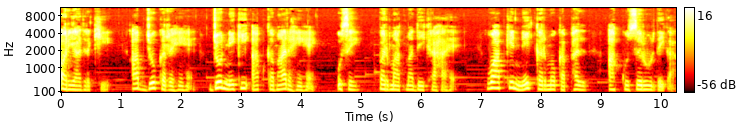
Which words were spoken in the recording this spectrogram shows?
और याद रखिए, आप जो कर रहे हैं, जो नेकी आप कमा रहे हैं, उसे परमात्मा देख रहा है। वो आपके नेक कर्मों का फल आपको ज़रूर देगा।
